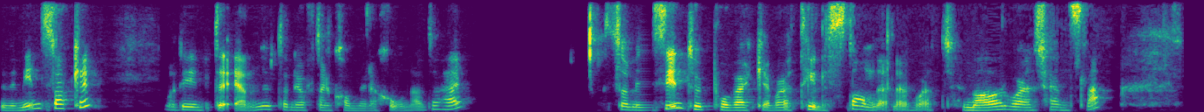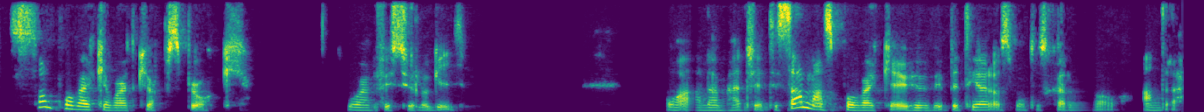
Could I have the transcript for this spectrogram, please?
hur vi minns saker. Och det är inte en utan det är ofta en kombination av det här. Som i sin tur påverkar vårt tillstånd eller vårt humör, vår känsla. Som påverkar vårt kroppsspråk, vår fysiologi. Och alla de här tre tillsammans påverkar ju hur vi beter oss mot oss själva och andra.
